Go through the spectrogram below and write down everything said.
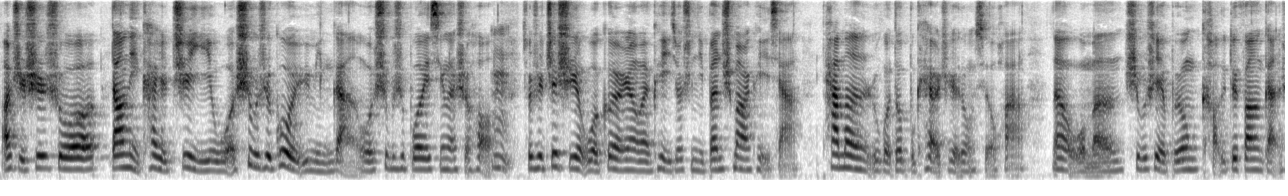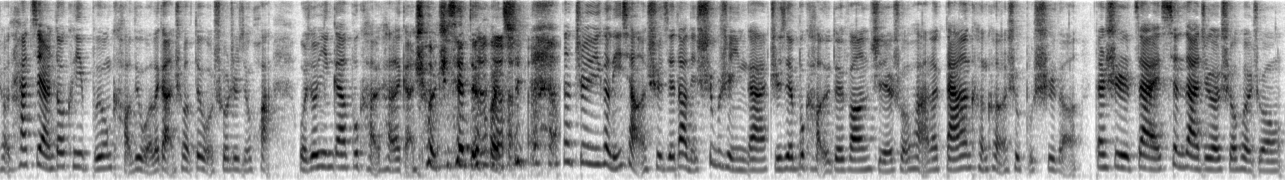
而只是说，当你开始质疑我是不是过于敏感，我是不是玻璃心的时候，嗯，就是这是我个人认为可以，就是你 benchmark 一下，他们如果都不 care 这些东西的话。那我们是不是也不用考虑对方的感受？他既然都可以不用考虑我的感受对我说这句话，我就应该不考虑他的感受，直接怼回去。那至于一个理想的世界，到底是不是应该直接不考虑对方，直接说话？那答案很可能是不是的。但是在现在这个社会中，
